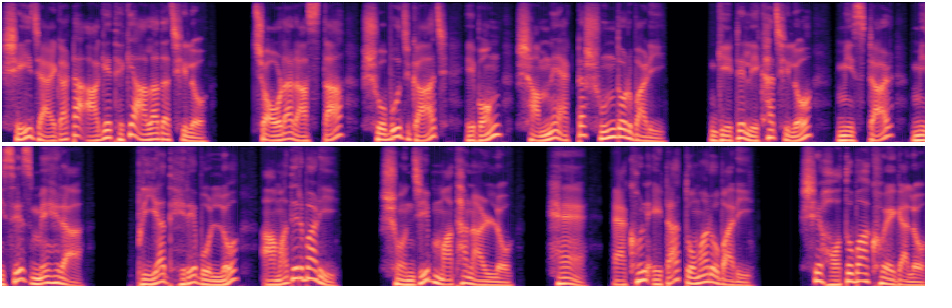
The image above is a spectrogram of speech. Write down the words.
সেই জায়গাটা আগে থেকে আলাদা ছিল। চওড়া রাস্তা, সবুজ গাছ এবং সামনে একটা সুন্দর বাড়ি। গেটে লেখা ছিল, মিস্টার, মিসেস মেহরা। প্রিয়া ধীরে বলল, আমাদের বাড়ি? সঞ্জীব মাথা নাড়ল হ্যাঁ এখন এটা তোমারও বাড়ি। সে হতবাক হয়ে গেল।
